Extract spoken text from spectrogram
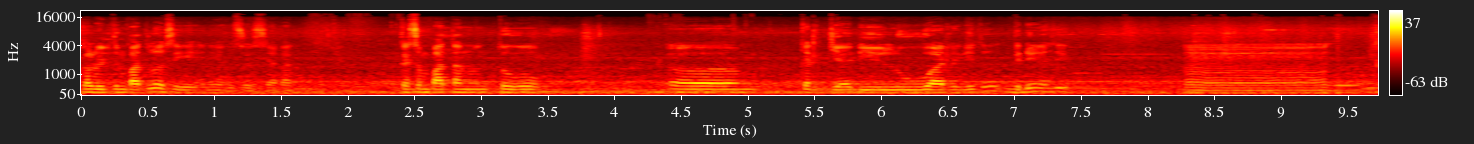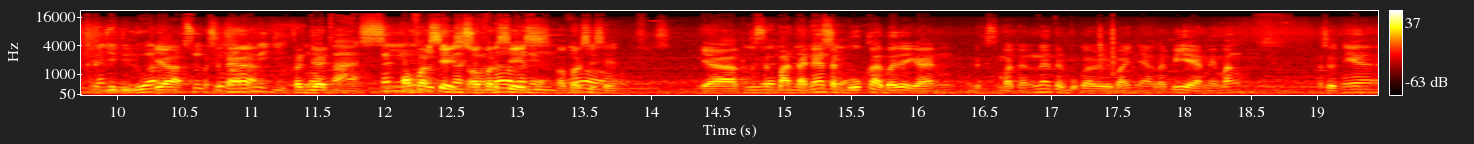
kalau di tempat lu sih ini khususnya kan kesempatan untuk em, kerja di luar gitu gede gak sih Hmm, kerja di luar ya, maksud maksudnya apa nih kerja lokasi Kan itu overseas, overseas, kan ya? overseas Oh. ya. Ya luar kesempatannya terbuka berarti kan, kesempatannya terbuka lebih banyak. Tapi ya memang maksudnya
